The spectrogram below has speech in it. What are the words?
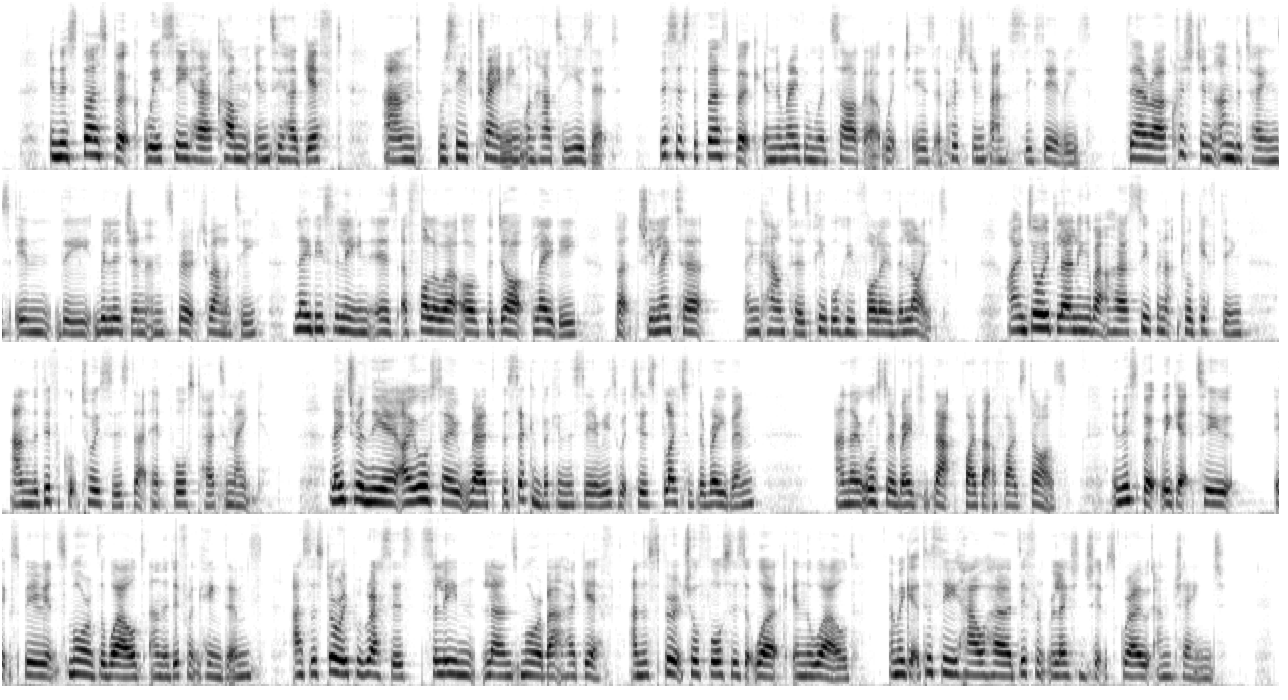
In this first book, we see her come into her gift and receive training on how to use it. This is the first book in the Ravenwood saga, which is a Christian fantasy series. There are Christian undertones in the religion and spirituality. Lady Selene is a follower of the Dark Lady, but she later encounters people who follow the light. I enjoyed learning about her supernatural gifting and the difficult choices that it forced her to make. Later in the year, I also read the second book in the series, which is Flight of the Raven, and I also rated that 5 out of 5 stars. In this book, we get to experience more of the world and the different kingdoms. As the story progresses, Selene learns more about her gift and the spiritual forces at work in the world, and we get to see how her different relationships grow and change.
